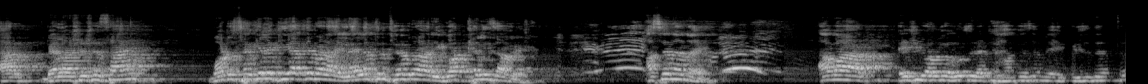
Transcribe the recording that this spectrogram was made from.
আর বেলা শেষে চায় মোটর সাইকেলে গিয়াতে বেড়ায় লাইলাতুল ফেব্রুয়ারি, গদ খেলি যাবে। আছে না নাই? আবার এটি বলবে, হুজুর, একটা হাফেজা মেয়ে পিছিয়ে দেন তো?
